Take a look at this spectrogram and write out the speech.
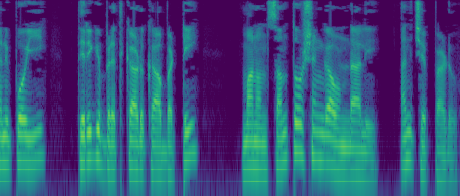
చనిపోయి తిరిగి బ్రతికాడు కాబట్టి మనం సంతోషంగా ఉండాలి అని చెప్పాడు.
